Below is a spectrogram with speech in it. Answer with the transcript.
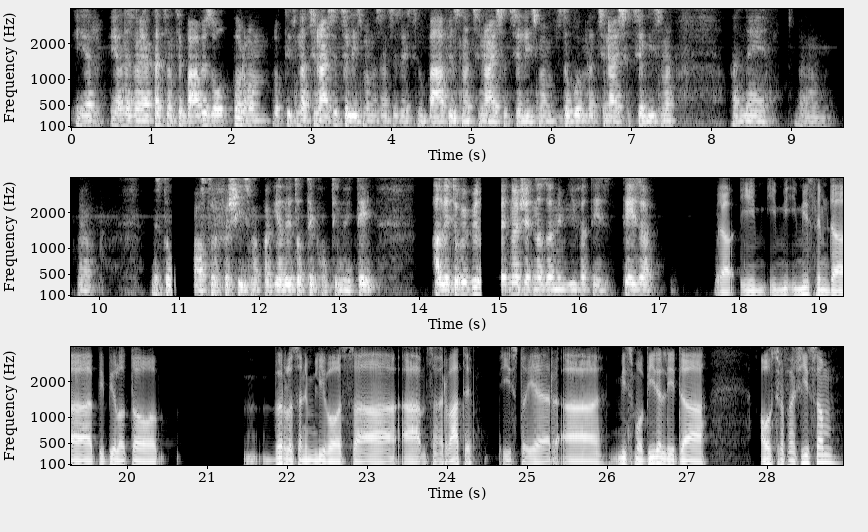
jer ja ne znam, ja kad sam se bavio z otporom protiv nacionalsocializma, sam se zaistinu bavio s nacionalsocializmom, s dugom nacionalsocializma, a ne ja, s dugom austrofašizma, pa je li to te kontinuitet. Ali to bi bilo jedna, jedna zanimljiva teza. teza. Ja, i, i, i mislim da bi bilo to vrlo zanimljivo sa, um, sa Hrvate isto, jer uh, mi smo vidjeli da austrofašizam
